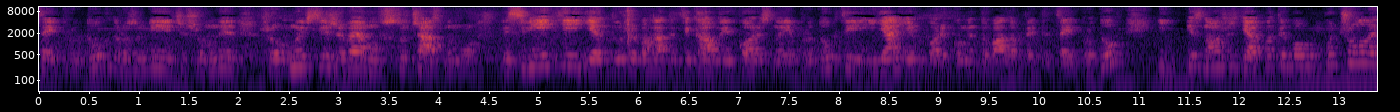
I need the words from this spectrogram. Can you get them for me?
цей продукт, розуміючи, що вони що ми всі живемо в сучасному світі, є дуже багато цікавої корисної продукції, і я їм порекомендувала пити цей продукт. І, знову ж дякувати Богу, почули,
